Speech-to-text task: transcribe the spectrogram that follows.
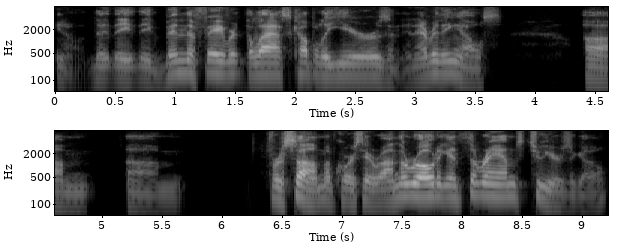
you know, they, they they've been the favorite the last couple of years and, and everything else. Um, um, for some, of course, they were on the road against the Rams two years ago.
